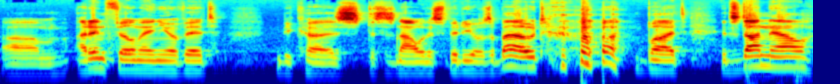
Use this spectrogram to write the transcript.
Um, I didn't film any of it because this is not what this video is about, but it's done now.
